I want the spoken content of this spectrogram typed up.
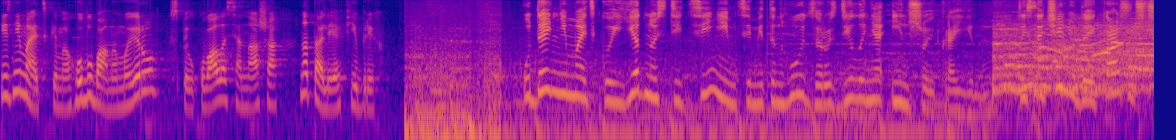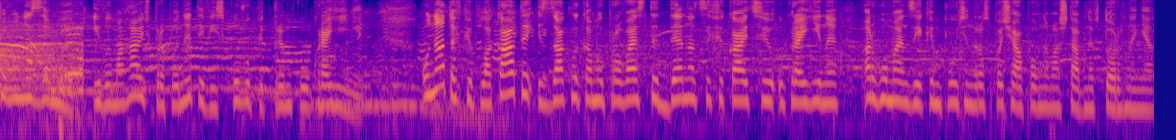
Із німецькими голубами миру спілкувалася наша Наталія Фібріх. У день німецької єдності ці німці мітингують за розділення іншої країни. Тисячі людей кажуть, що вони за мир і вимагають припинити військову підтримку Україні. У натовпі плакати із закликами провести денацифікацію України, аргумент, з яким Путін розпочав повномасштабне вторгнення.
